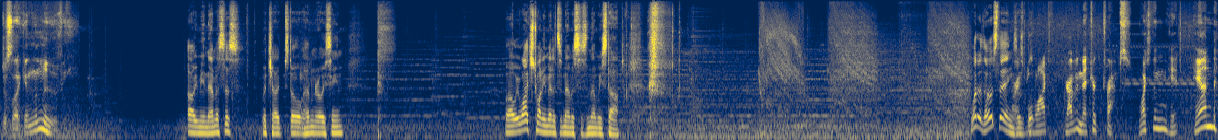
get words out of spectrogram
Just like in the movie. Oh, you mean Nemesis? Which I still haven't really seen. well, we watched 20 minutes of Nemesis and then we stopped. what are those things? All Those right, bl- watch gravimetric traps. Watch them hit, and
